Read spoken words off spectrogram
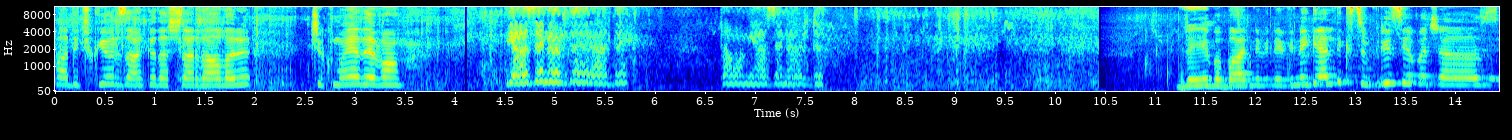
Hadi çıkıyoruz arkadaşlar dağları. Çıkmaya devam. Yazen öldü herhalde. Tamam Yazen öldü. Ve babaannemin evine geldik. Sürpriz yapacağız.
